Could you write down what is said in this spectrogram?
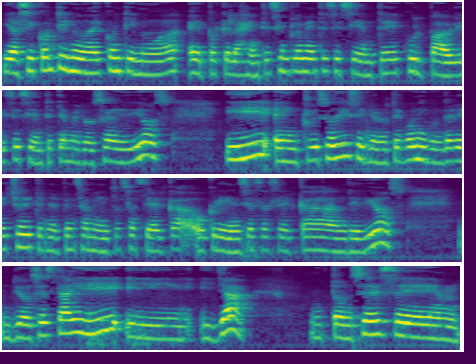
Y así continúa y continúa eh, porque la gente simplemente se siente culpable y se siente temerosa de Dios. Y, e incluso dice, yo no tengo ningún derecho de tener pensamientos acerca o creencias acerca de Dios. Dios está ahí y, y ya. Entonces, eh,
